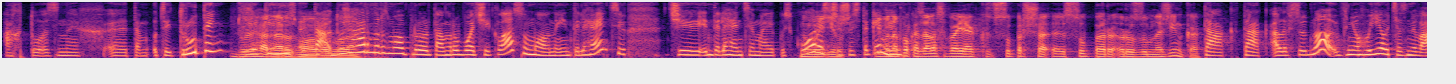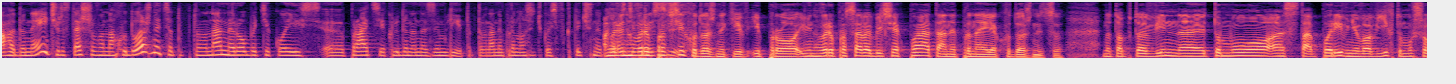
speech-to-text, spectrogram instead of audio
а хто з них е, там оцей трутень, дуже який, гарна розмова. Та, дуже гарна розмова про там робочий клас, умовний інтелігенцію, чи інтелігенція має якусь ну, користь, ну, і, чи щось таке. І Вона показала себе як супер е, супер розумна жінка. Так, так, але все одно в нього є оця зневага до неї через те, що вона художниця, тобто вона не робить якоїсь е, праці як людина на землі, тобто вона не приносить якоїсь фактичної користі. Але він говорив про світ. всіх художників і про і він говорив про себе більше як поета, а не про неї як художницю. Ну тобто він тому порівнював їх, тому що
